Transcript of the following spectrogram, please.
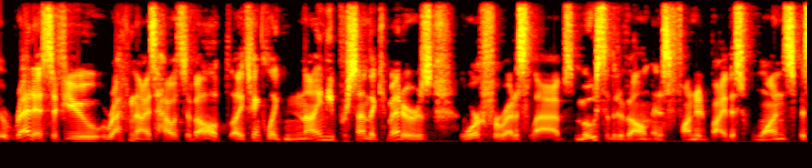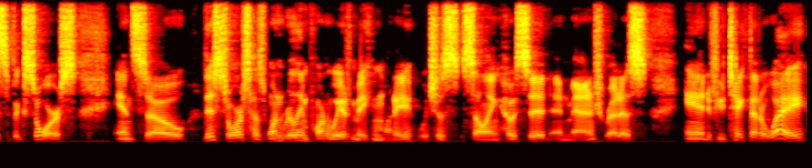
redis if you recognize how it's developed i think like 90% of the committers work for redis labs. Most of the development is funded by this one specific source. And so this source has one really important way of making money which is selling hosted and managed redis. And if you take that away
